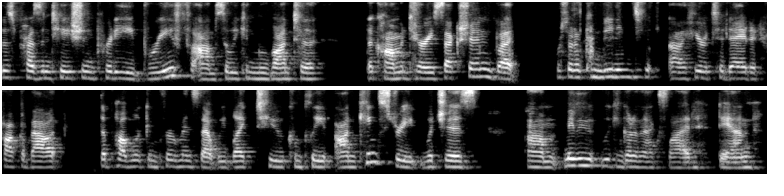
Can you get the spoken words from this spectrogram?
this presentation pretty brief, um so we can move on to the commentary section, but we're sort of convening uh here today to talk about the public improvements that we'd like to complete on King Street, which is, um, maybe we can go to the next slide, Dan.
